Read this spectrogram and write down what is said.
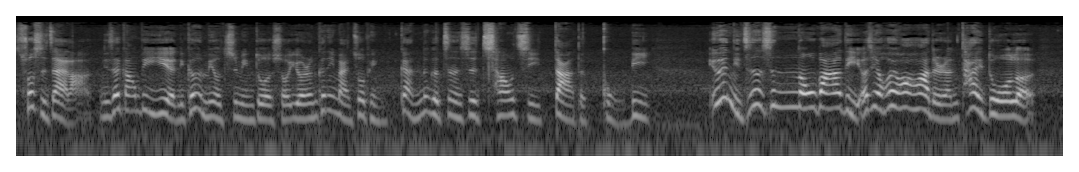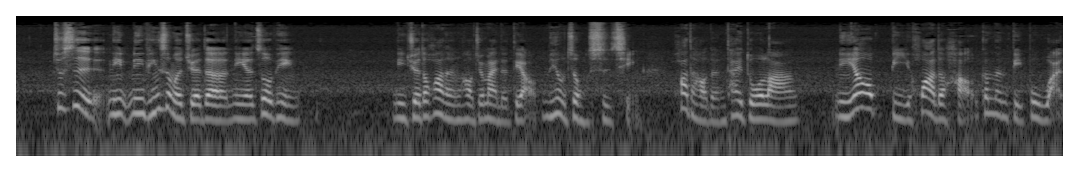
说实在啦，你在刚毕业，你根本没有知名度的时候，有人跟你买作品，干那个真的是超级大的鼓励。因为你真的是 nobody，而且会画画的人太多了，就是你，你凭什么觉得你的作品，你觉得画得很好就卖得掉？没有这种事情，画得好的人太多啦。你要比画得好，根本比不完，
